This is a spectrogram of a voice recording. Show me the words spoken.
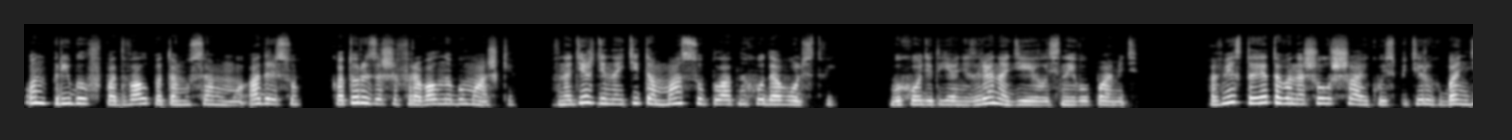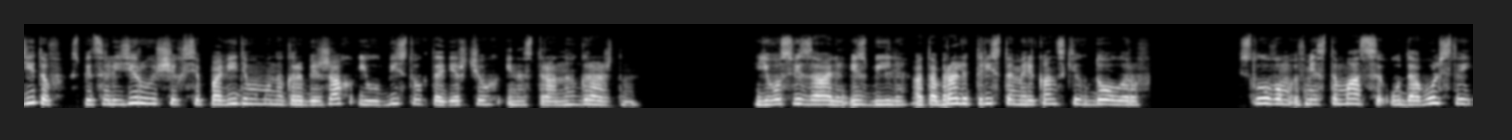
он прибыл в подвал по тому самому адресу, который зашифровал на бумажке, в надежде найти там массу платных удовольствий. Выходит, я не зря надеялась на его память а вместо этого нашел шайку из пятерых бандитов, специализирующихся, по-видимому, на грабежах и убийствах доверчивых иностранных граждан. Его связали, избили, отобрали 300 американских долларов. Словом, вместо массы удовольствий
